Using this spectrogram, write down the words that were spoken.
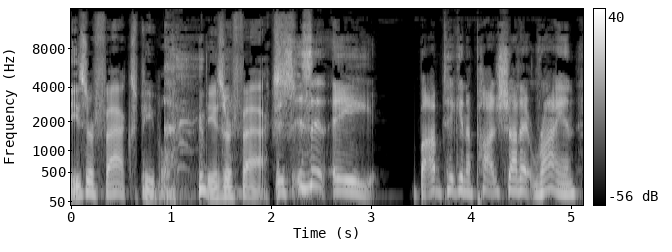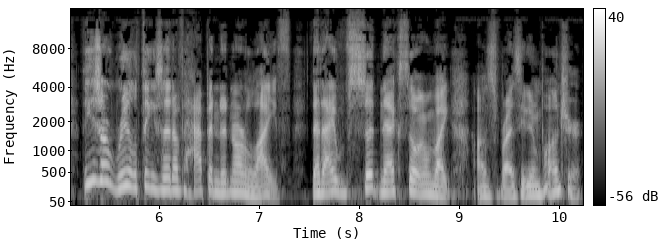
These are facts, people. These are facts. This isn't a Bob taking a pot shot at Ryan. These are real things that have happened in our life that I've stood next to him. I'm like, I'm surprised he didn't punch her.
